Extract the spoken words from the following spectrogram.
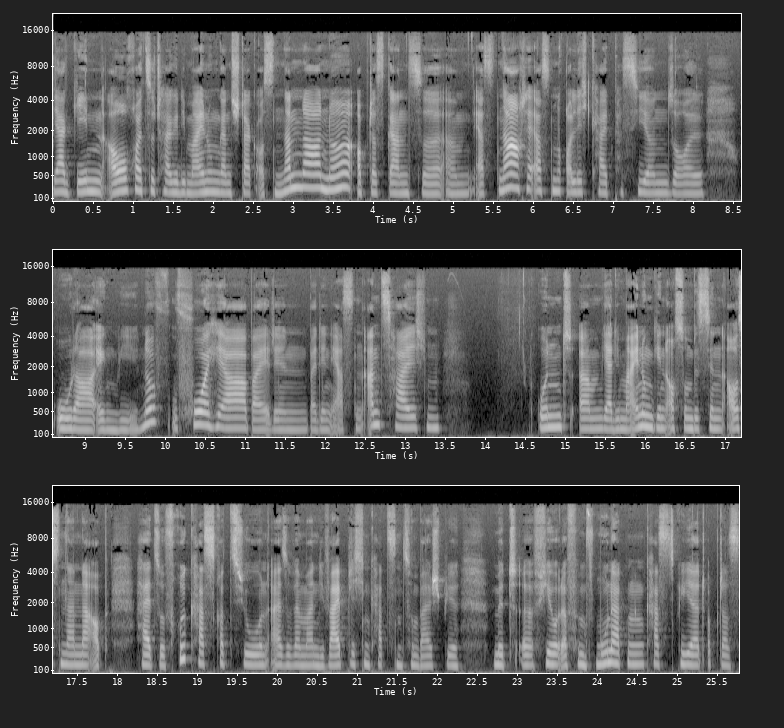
ja, gehen auch heutzutage die Meinungen ganz stark auseinander, ne? ob das Ganze ähm, erst nach der ersten Rolligkeit passieren soll oder irgendwie ne, vorher bei den, bei den ersten Anzeichen. Und ähm, ja, die Meinungen gehen auch so ein bisschen auseinander, ob halt so Frühkastration, also wenn man die weiblichen Katzen zum Beispiel mit äh, vier oder fünf Monaten kastriert, ob das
